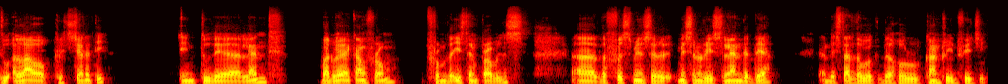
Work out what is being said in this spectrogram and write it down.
to allow Christianity into their land. But where I come from, from the eastern province, uh, the first missionaries landed there and they started the work in the whole country in Fiji.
